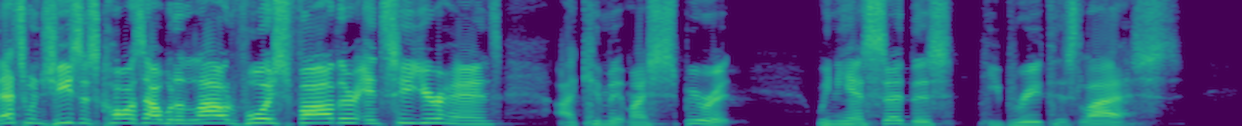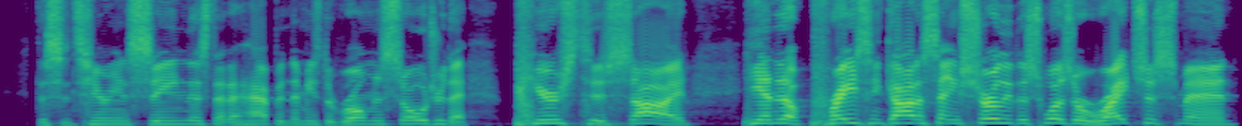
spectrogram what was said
That's when Jesus calls out with a loud voice Father, into your hands I commit my spirit. When he had said this, he breathed his last. The centurion seeing this, that had happened, that means the Roman soldier that pierced his side, he ended up praising God and saying, Surely this was a righteous man.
